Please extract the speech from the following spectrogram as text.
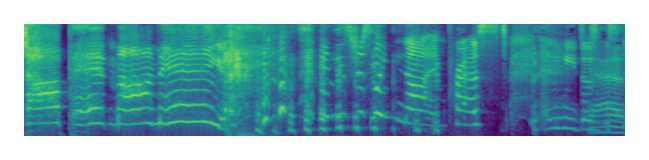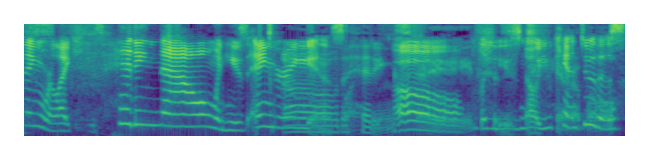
Stop it, mommy. and he's just like not impressed. And he does Yes. this thing where like he's hitting now when he's angry. Oh, the like, hitting. oh, please, no, you can't do this.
